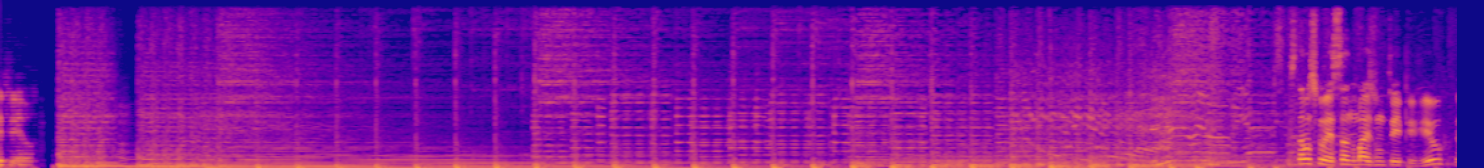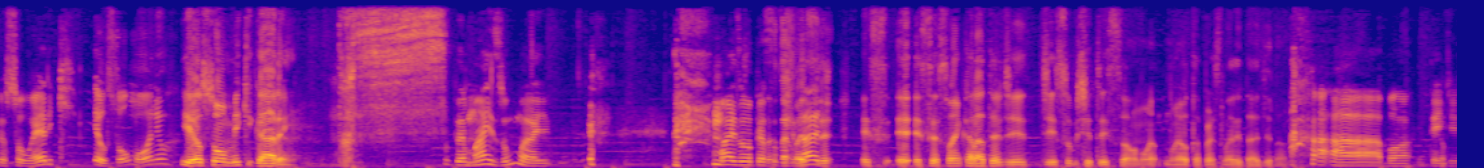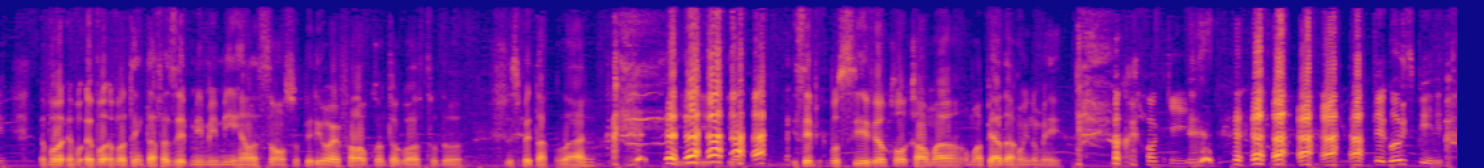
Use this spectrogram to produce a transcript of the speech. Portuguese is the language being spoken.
View. Estamos começando mais um Tweep View. Eu sou o Eric. Eu sou o Mônio. E eu sou o Mick Garen. mais uma aí. mais uma personalidade? Esse, esse, é só em caráter de, de substituição, não é, não é outra personalidade, não. ah, bom, entendi. Eu vou, eu, vou, eu, vou, eu vou tentar fazer mimimi em relação ao superior, falar o quanto eu gosto do, do espetacular. e, e, e, sempre que possível colocar uma, uma piada ruim no meio. ok. Pegou o espírito.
